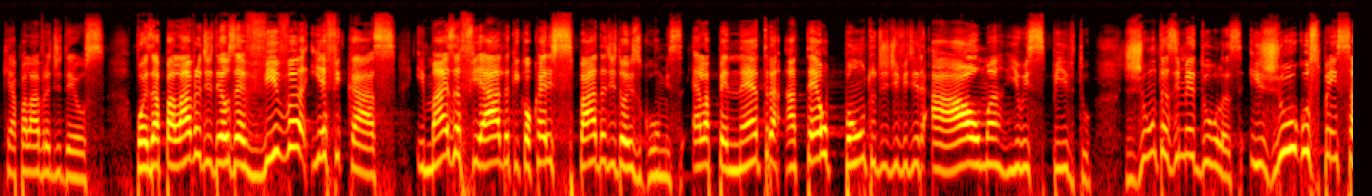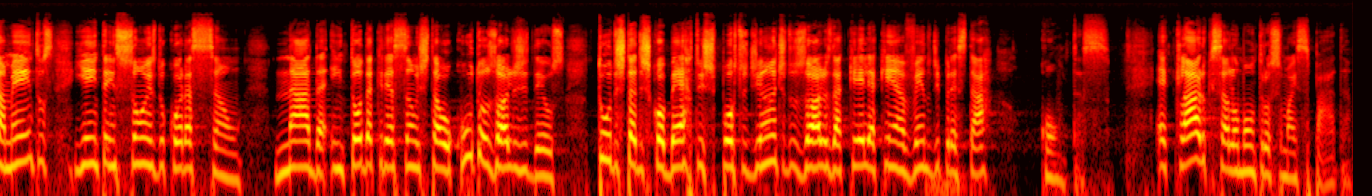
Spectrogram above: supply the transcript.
que é a palavra de Deus. Pois a palavra de Deus é viva e eficaz, e mais afiada que qualquer espada de dois gumes. Ela penetra até o ponto de dividir a alma e o espírito, juntas e medulas, e julga os pensamentos e intenções do coração. Nada em toda a criação está oculto aos olhos de Deus. Tudo está descoberto e exposto diante dos olhos daquele a quem havendo de prestar contas. É claro que Salomão trouxe uma espada.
